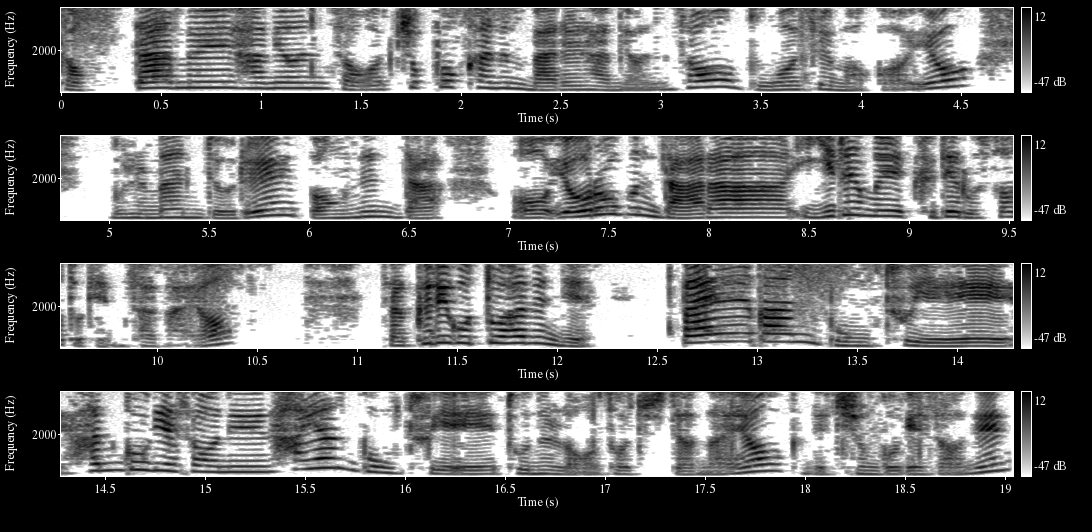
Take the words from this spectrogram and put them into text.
덕담을 하면서 축복하는 말을 하면서 무엇을 먹어요? 물만두를 먹는다. 어, 여러분 나라 이름을 그대로 써도 괜찮아요. 자, 그리고 또 하는 일. 빨간 봉투에 한국에서는 하얀 봉투에 돈을 넣어서 주잖아요. 근데 중국에서는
